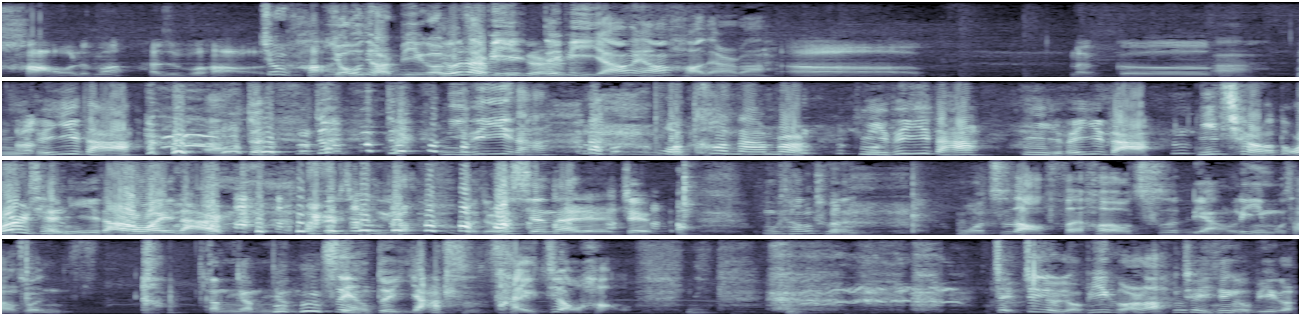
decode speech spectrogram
好的吗？还是不好的？就好有点逼格，有点逼格得比杨洋好点吧？呃，那个啊你的益达，啊，对对对，你的益达，我特纳闷儿，你的益达，你的益达，你抢了多少钱？你一沓我一沓，而且你说，我觉得现在这这、啊、木糖醇，我知道饭后要吃两粒木糖醇，干干干，这样对牙齿才叫好。你 这这就有逼格了，这已经有逼格，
